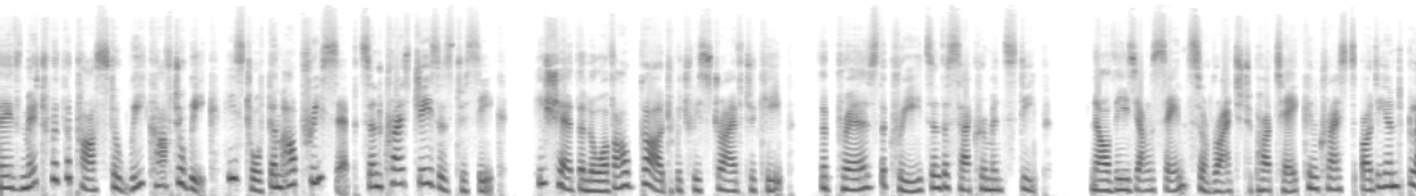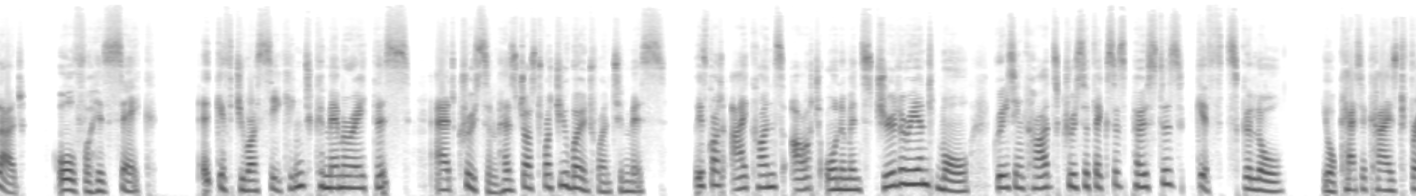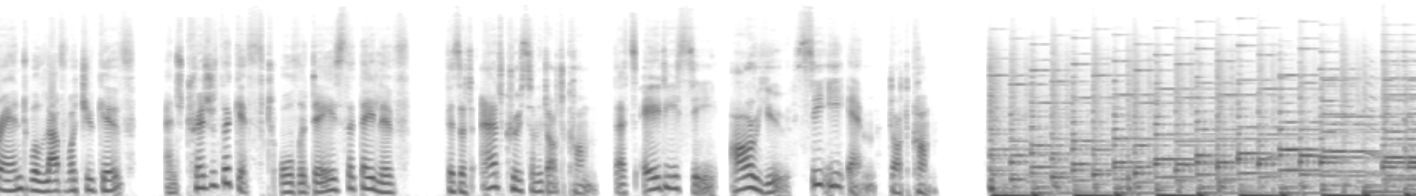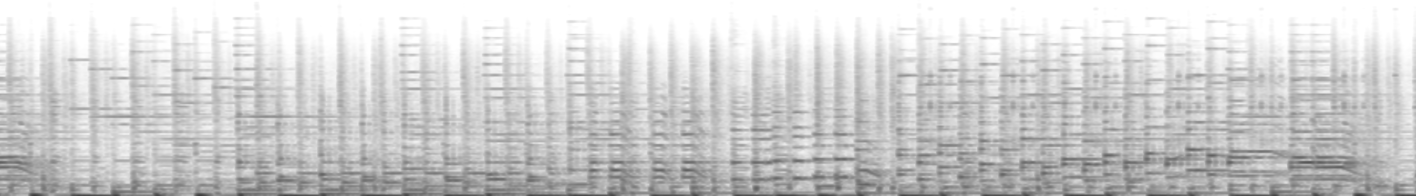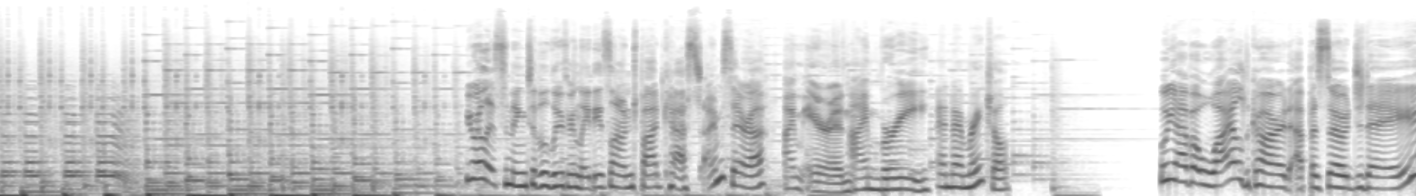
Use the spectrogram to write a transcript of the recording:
They've met with the pastor week after week. He's taught them our precepts and Christ Jesus to seek. He shared the law of our God, which we strive to keep, the prayers, the creeds, and the sacraments deep. Now these young saints are right to partake in Christ's body and blood, all for his sake. A gift you are seeking to commemorate this? Ad Crucem has just what you won't want to miss. We've got icons, art, ornaments, jewelry, and more, greeting cards, crucifixes, posters, gifts galore. Your catechized friend will love what you give and treasure the gift all the days that they live. Visit adcrucem.com. That's A D C R U C E M.com. listening to the Lutheran Ladies Lounge podcast. I'm Sarah. I'm Erin. I'm Bri. And I'm Rachel. We have a wild card episode today.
